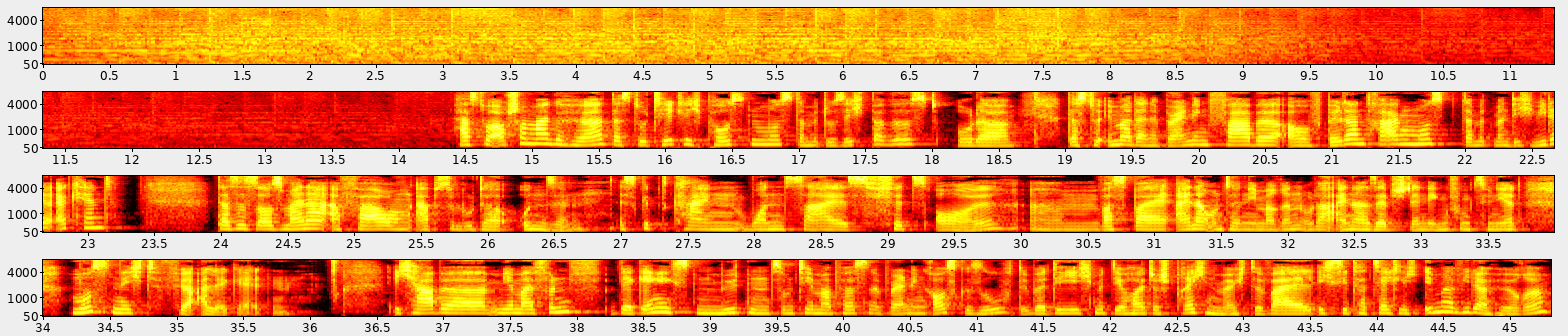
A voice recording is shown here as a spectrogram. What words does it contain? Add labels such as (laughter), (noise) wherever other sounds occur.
Hast du auch schon mal gehört, dass du täglich posten musst, damit du sichtbar wirst? Oder dass du immer deine Brandingfarbe auf Bildern tragen musst, damit man dich wiedererkennt? Das ist aus meiner Erfahrung absoluter Unsinn. Es gibt kein One-Size-Fits-All. Ähm, was bei einer Unternehmerin oder einer Selbstständigen funktioniert, muss nicht für alle gelten. Ich habe mir mal fünf der gängigsten Mythen zum Thema Personal Branding rausgesucht, über die ich mit dir heute sprechen möchte, weil ich sie tatsächlich immer wieder höre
